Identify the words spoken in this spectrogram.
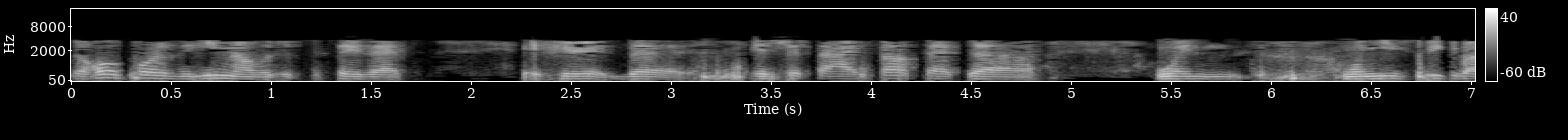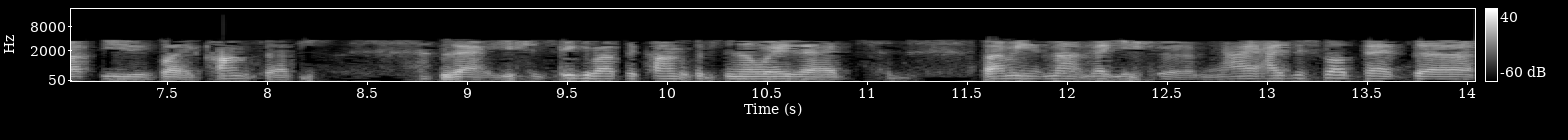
the whole point of the email was just to say that if you're the it's just that I felt that uh when when you speak about these like concepts that you should speak about the concepts in a way that I mean not that you should. I mean I, I just felt that uh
